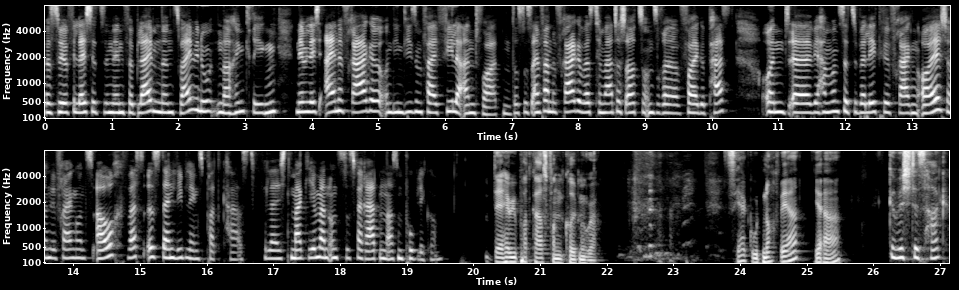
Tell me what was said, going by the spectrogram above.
was wir vielleicht jetzt in den verbleibenden zwei Minuten noch hinkriegen, nämlich eine Frage und in diesem Fall viele Antworten. Das ist einfach eine Frage, was thematisch auch zu unserer Folge passt. Und äh, wir haben uns jetzt überlegt, wir fragen euch und wir fragen uns auch, was ist dein Lieblingspodcast? Vielleicht mag jemand uns das verraten aus dem Publikum. Der Harry Podcast von Cold Mirror. Sehr gut. Noch wer? Ja. Gemischtes Hack.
